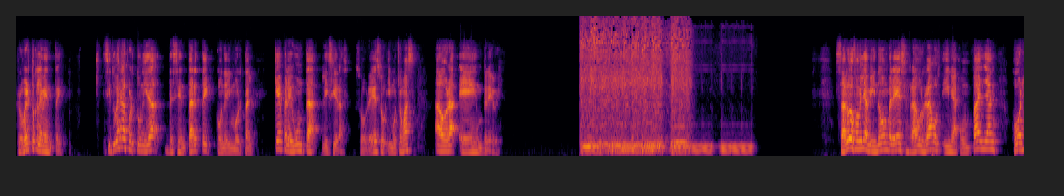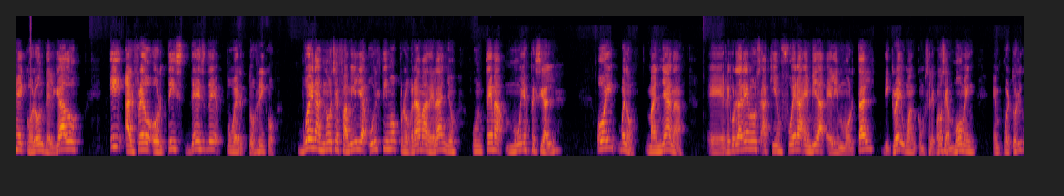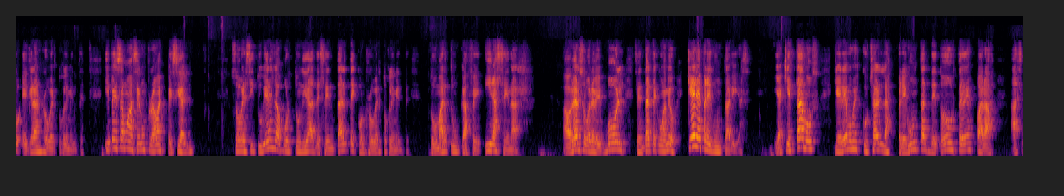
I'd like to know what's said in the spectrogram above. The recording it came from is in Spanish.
Roberto Clemente, si tuvieras la oportunidad de sentarte con el inmortal, ¿qué pregunta le hicieras sobre eso y mucho más ahora en breve? Saludos familia, mi nombre es Raúl Ramos y me acompañan Jorge Colón Delgado y Alfredo Ortiz desde Puerto Rico. Buenas noches familia, último programa del año, un tema muy especial. Hoy, bueno, mañana eh, recordaremos a quien fuera en vida el inmortal, The Great One, como se le conoce a Moment en Puerto Rico, el gran Roberto Clemente. Y pensamos hacer un programa especial sobre si tuvieras la oportunidad de sentarte con Roberto Clemente, tomarte un café, ir a cenar, hablar sobre béisbol, sentarte con un amigo, ¿qué le preguntarías? Y aquí estamos, queremos escuchar las preguntas de todos ustedes para,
